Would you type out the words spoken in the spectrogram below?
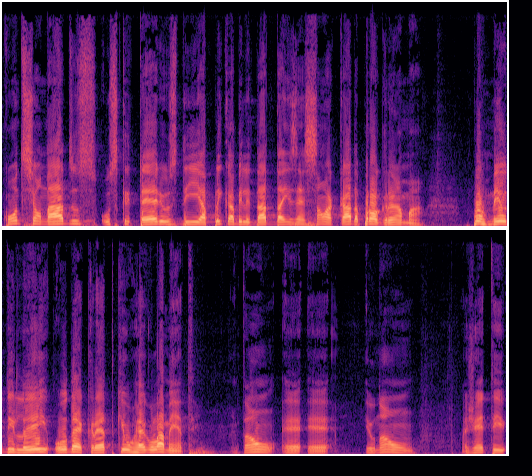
condicionados os critérios de aplicabilidade da isenção a cada programa, por meio de lei ou decreto que o regulamente. Então, é, é, eu não. A gente,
